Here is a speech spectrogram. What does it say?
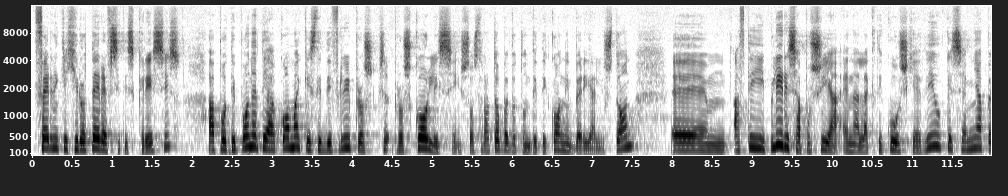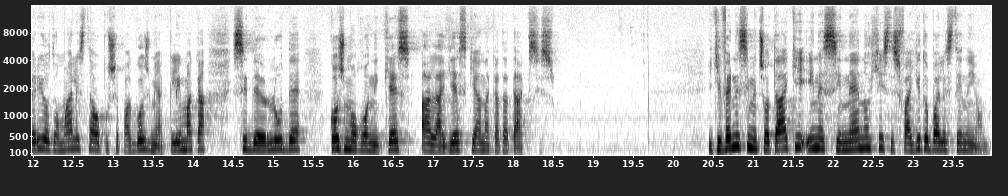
φέρνει και χειροτέρευση της κρίσης, αποτυπώνεται ακόμα και στην τυφλή προσκόλληση στο στρατόπεδο των δυτικών υπεριαλιστών, ε, αυτή η πλήρης απουσία εναλλακτικού σχεδίου και σε μια περίοδο μάλιστα όπου σε παγκόσμια κλίμακα συντερλούνται κοσμογονικές αλλαγές και ανακατατάξεις. Η κυβέρνηση Μητσοτάκη είναι συνένοχη στη σφαγή των Παλαιστινίων.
